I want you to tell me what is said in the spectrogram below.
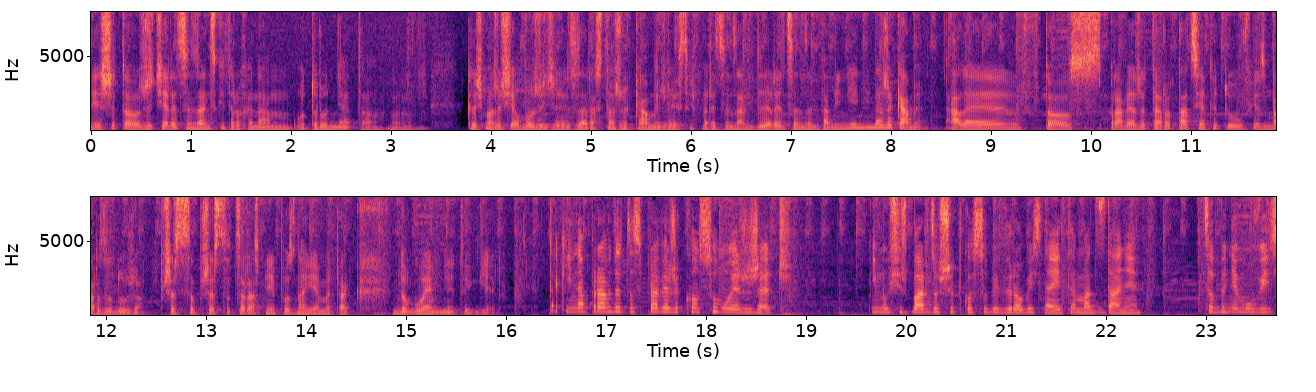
Jeszcze to życie recenzenckie trochę nam utrudnia to. No, ktoś może się oburzyć, że zaraz narzekamy, że jesteśmy recenzentami. Nie, nie narzekamy, ale to sprawia, że ta rotacja tytułów jest bardzo duża. Przez co, przez co coraz mniej poznajemy tak dogłębnie tych gier. Tak i naprawdę to sprawia, że konsumujesz rzecz. I musisz bardzo szybko sobie wyrobić na jej temat zdanie. Co by nie mówić,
